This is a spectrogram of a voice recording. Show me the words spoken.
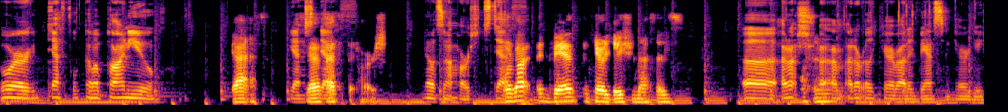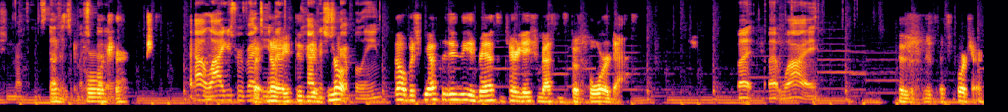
or death will come upon you. Yes. Yes, Yeah, that's a death. bit harsh. No, it's not harsh. It's death. What about advanced interrogation methods? Uh, I'm not sure. I'm, I don't really care about advanced interrogation methods. Death There's is much better. torture. Ah, lag is preventing no, you the- cactus no. trampoline. No, but you have to do the advanced interrogation methods before death. But but why? Because it's torture.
